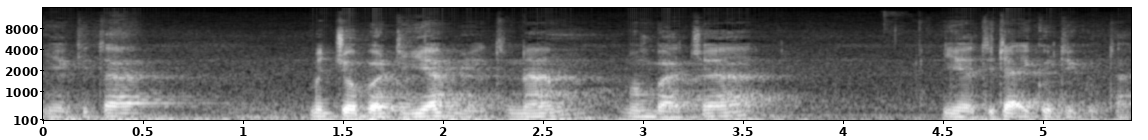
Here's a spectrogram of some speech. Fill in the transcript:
ya kita mencoba diam ya tenang membaca ya tidak ikut-ikutan.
